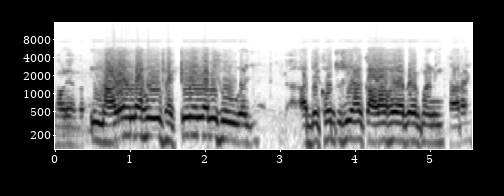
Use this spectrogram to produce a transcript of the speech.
ਨਾਲਿਆਂ ਦਾ? ਨਾਲਿਆਂ ਦਾ ਹੋਊ ਫੈਕਟਰੀਆਂ ਦਾ ਵੀ ਹੋਊਗਾ ਜੀ। ਆ ਦੇਖੋ ਤੁਸੀਂ ਆ ਕਾਲਾ ਹੋਇਆ ਪਿਆ ਪਾਣੀ ਸਾਰਾ ਹੀ।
